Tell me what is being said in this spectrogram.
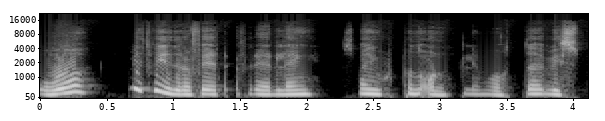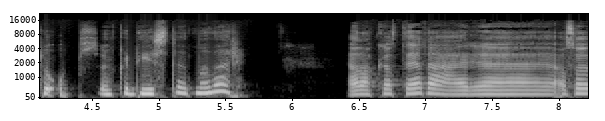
og litt videreforedling som er gjort på en ordentlig måte, hvis du oppsøker de stedene der. Ja, det er akkurat det. Det er eh, Altså,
